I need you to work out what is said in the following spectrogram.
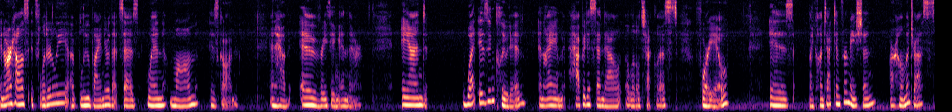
In our house, it's literally a blue binder that says "When Mom is Gone," and I have everything in there. And what is included, and I am happy to send out a little checklist for you, is my contact information, our home address,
